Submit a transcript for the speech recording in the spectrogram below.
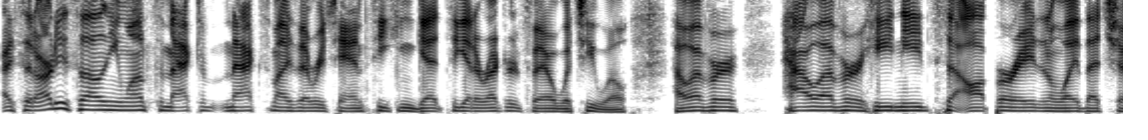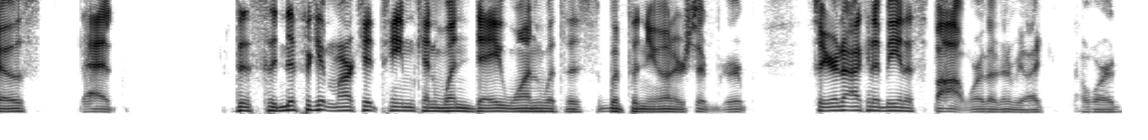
I said Arte is selling. He wants to mac- maximize every chance he can get to get a record sale, which he will. However, however, he needs to operate in a way that shows that the significant market team can win day one with this with the new ownership group. So you're not going to be in a spot where they're going to be like a word.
